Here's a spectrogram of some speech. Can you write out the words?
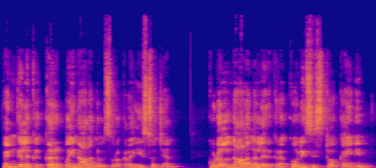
பெண்களுக்கு கருப்பை நாளங்கள் சுரக்கிற ஈஸ்ட்ரோஜன் குடல் நாளங்களில் இருக்கிற கோலிசிஸ்டோகைனின்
